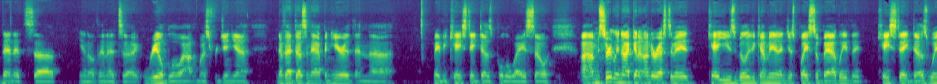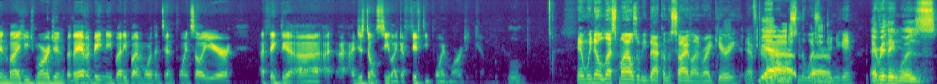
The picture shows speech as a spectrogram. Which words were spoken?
then it's uh, you know then it's a real blowout in West Virginia. And if that doesn't happen here, then uh, maybe K State does pull away. So I'm certainly not going to underestimate KU's ability to come in and just play so badly that K State does win by a huge margin. But they haven't beaten anybody by more than 10 points all year. I think the uh, I, I, just don't see like a 50 point margin coming. Mm. And we know Les Miles will be back on the sideline, right, Gary? After yeah, in the West uh, Virginia game, everything was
